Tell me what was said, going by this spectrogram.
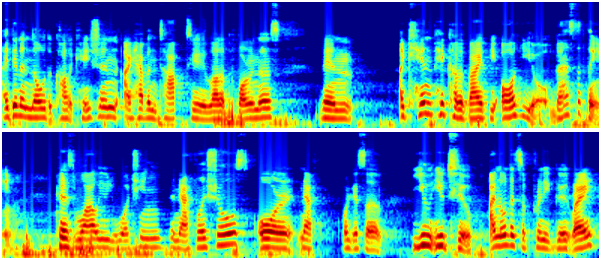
I didn't know the collocation. I haven't talked to a lot of the foreigners. Then I can't pick up by the audio. That's the thing. Because while you're watching the Netflix shows or Nef- or just uh, a YouTube, I know that's a pretty good, right?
